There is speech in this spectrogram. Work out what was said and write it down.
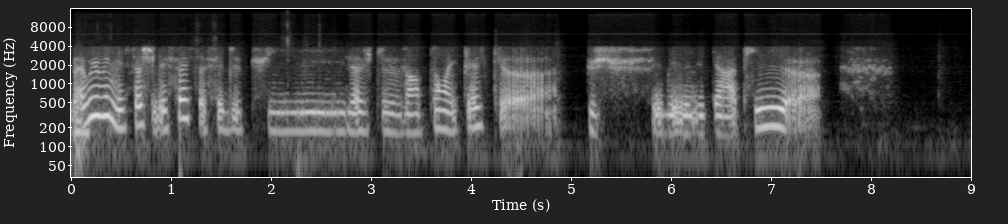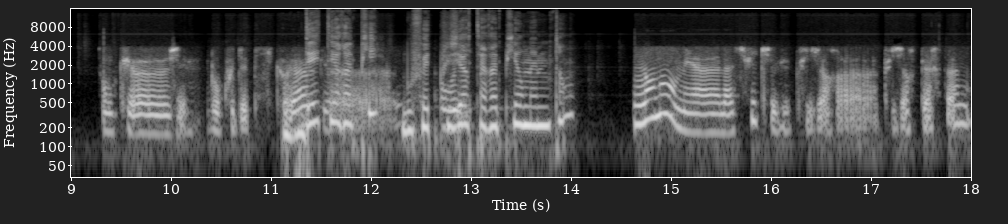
Bah oui, oui, mais ça, je l'ai fait. Ça fait depuis l'âge de 20 ans et quelques euh, que je fais des, des thérapies. euh. Donc, euh, j'ai beaucoup de psychologues. Des thérapies Vous faites plusieurs oui. thérapies en même temps? Non, non, mais à la suite, j'ai vu plusieurs, plusieurs personnes.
